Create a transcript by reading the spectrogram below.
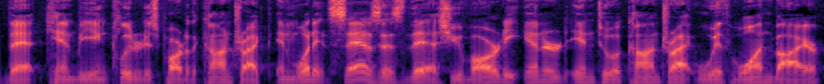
that can be included as part of the contract. And what it says is this you've already entered into a contract with one buyer.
